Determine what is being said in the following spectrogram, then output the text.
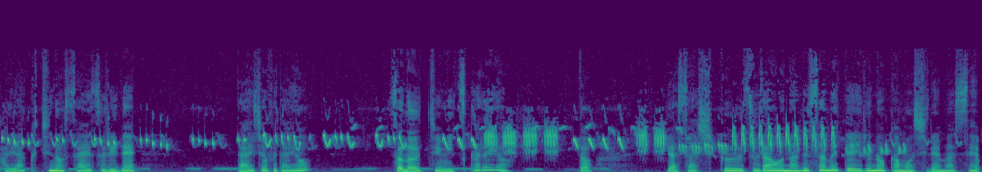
早口のさえずりで「大丈夫だよ。そのうち見つかるよ」と優しくうずらを慰めているのかもしれません。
